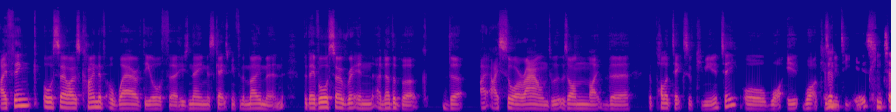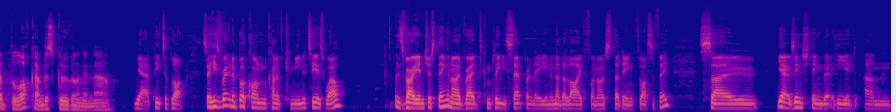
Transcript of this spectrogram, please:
I think also I was kind of aware of the author whose name escapes me for the moment, but they've also written another book that I, I saw around. It was on like the the politics of community or what is, what a community is, is. Peter Block. I'm just googling it now. Yeah, Peter Block. So he's written a book on kind of community as well it's very interesting and I'd read completely separately in another life when I was studying philosophy. So yeah, it was interesting that he had um,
